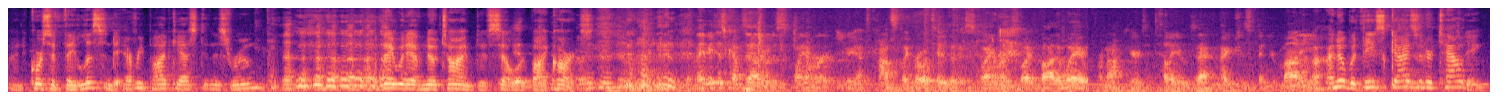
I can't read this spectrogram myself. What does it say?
And of course, if they listened to every podcast in this room, they would have no time to sell or buy cards. Maybe it just comes down to a disclaimer. You, know, you have to constantly rotate the disclaimers. Like, by the way, we're not here to tell you exactly how you should spend your money. I know, but these guys that are touting,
